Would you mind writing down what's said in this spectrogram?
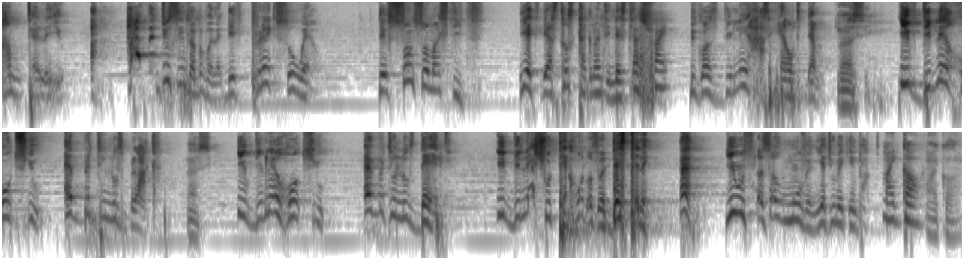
I'm telling you. Ah, haven't you seen some people like they've prayed so well? They've sown so much seeds, yet they are still stagnant in destiny That's right. because delay has held them. Mercy. If delay holds you, everything looks black. Mercy. If delay holds you, everything looks dead. If delay should take hold of your destiny, eh, you will see yourself moving, yet you make impact. My God. My God.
